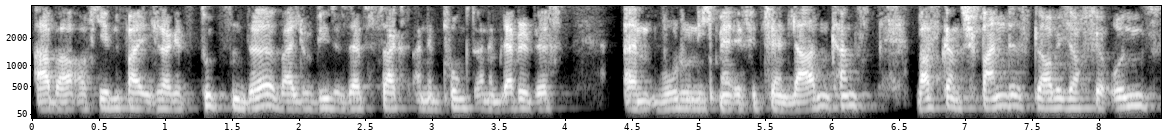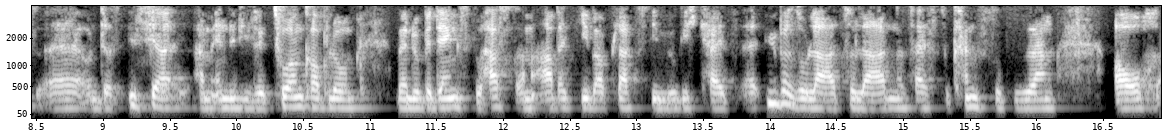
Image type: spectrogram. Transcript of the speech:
Aber auf jeden Fall, ich sage jetzt Dutzende, weil du, wie du selbst sagst, an dem Punkt, an dem Level bist, ähm, wo du nicht mehr effizient laden kannst. Was ganz spannend ist, glaube ich, auch für uns, äh, und das ist ja am Ende die Sektorenkopplung, wenn du bedenkst, du hast am Arbeitgeberplatz die Möglichkeit, äh, über Solar zu laden. Das heißt, du kannst sozusagen auch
